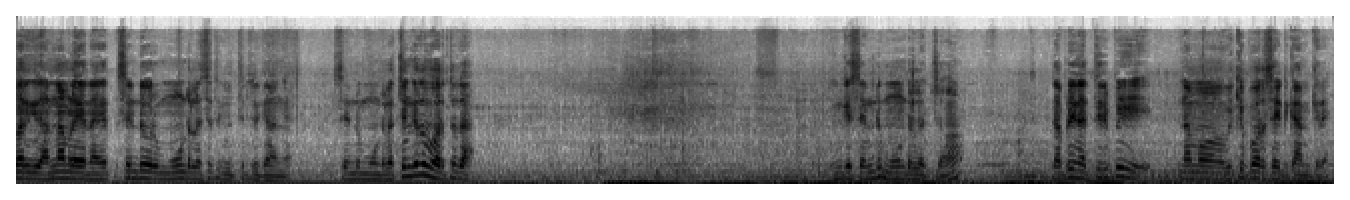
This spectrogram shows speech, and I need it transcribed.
பாருங்க இது அண்ணாமலையார் நகர். செண்டு ஒரு மூன்று லட்சத்துக்கு வித்துட்டு இருக்காங்க. செண்டு மூன்று லட்சங்கிறது ஒர்த்து தான். இங்கே செண்டு மூன்று லட்சம். அப்படி அப்படியே நான் திருப்பி நம்ம விற்க போகிற சைட்டு காமிக்கிறேன்.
